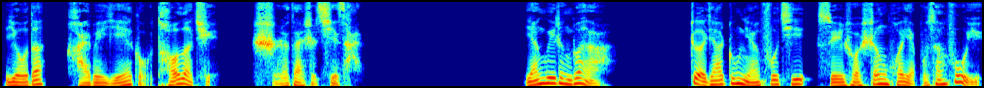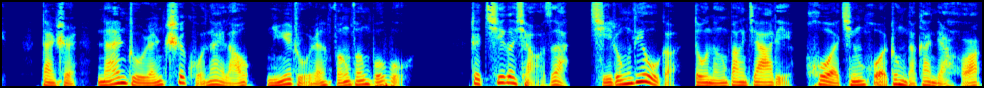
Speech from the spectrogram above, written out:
有的还被野狗掏了去，实在是凄惨。言归正传啊，这家中年夫妻虽说生活也不算富裕，但是男主人吃苦耐劳，女主人缝缝补补，这七个小子啊，其中六个都能帮家里或轻或重的干点活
